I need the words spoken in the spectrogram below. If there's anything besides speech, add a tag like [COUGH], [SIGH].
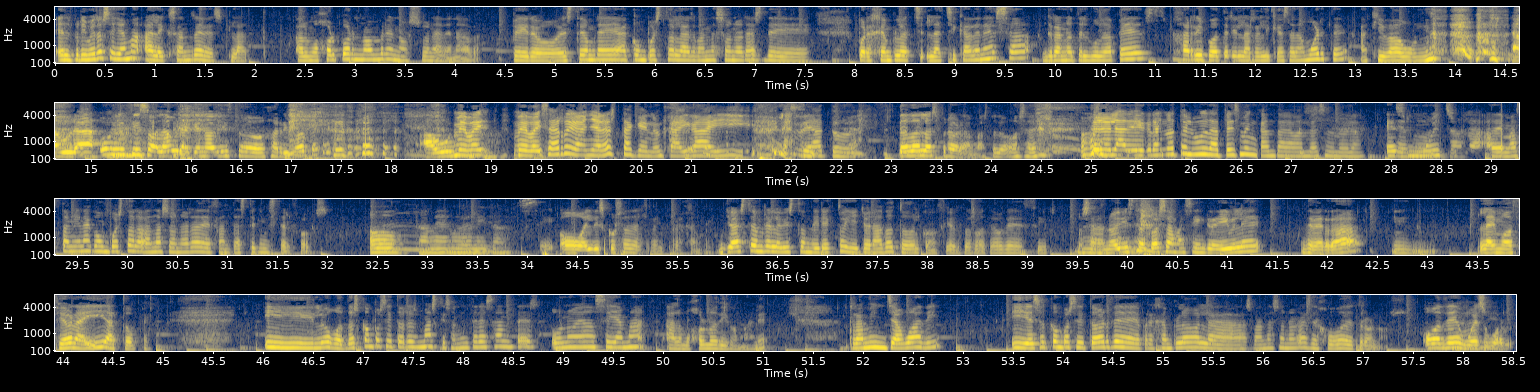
El primero se llama Alexandre Desplat. A lo mejor por nombre no suena de nada, pero este hombre ha compuesto las bandas sonoras de, por ejemplo, La chica danesa, Gran Hotel Budapest, Harry Potter y las reliquias de la muerte. Aquí va un, [LAUGHS] Laura. [LAUGHS] un inciso a Laura que no ha visto Harry Potter. [LAUGHS] Aún. Me, vais, a regañar hasta que no caiga ahí y las vea todas. Todos los programas, te lo vamos a decir. Pero la de Gran Hotel Budapest me encanta la banda sonora. Es, muy chula. Además también ha compuesto la banda sonora de Fantastic Mr. Fox. Oh, también muy bonita. Sí. O el discurso del rey, por ejemplo. Yo a este hombre lo he visto en directo y he llorado todo el concierto, lo tengo que decir. O sea, no he visto cosa más increíble, de verdad. Mm, la emoción ahí a tope. Y luego dos compositores más que son interesantes. Uno se llama, a lo mejor lo digo mal, ¿eh? Ramin Djawadi y es el compositor de, por ejemplo, las bandas sonoras de Juego de Tronos o de Westworld.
